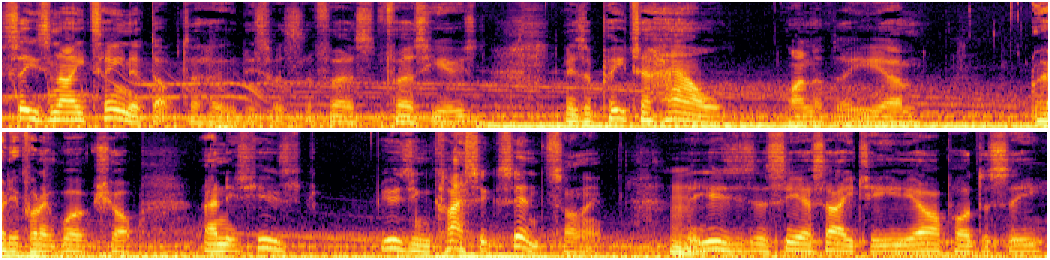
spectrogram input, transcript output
season 18 of Doctor Who. This was the first first used. There's a Peter Howell, one of the um, radiophonic workshop, and it's used using classic synths on it. It uses the CS80, the ARP Odyssey,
